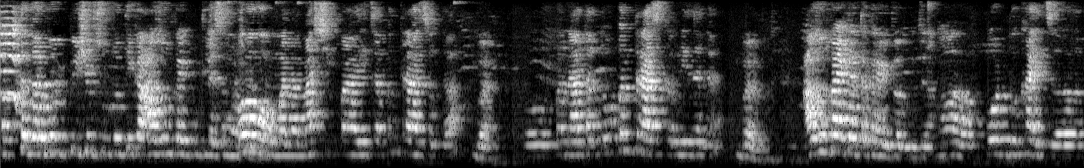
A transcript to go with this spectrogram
फक्त गर्भपिशवी सुट होती का अजून काही कुठल्या हो समस्या हो होत्या? मला मासिक पाळीचा पण त्रास होता. बरं. हो, पण आता तो पण त्रास कमी झाला. बरं. अजून काय काय तक्रार येतात तुमच्या? हो, पोट दुखायचं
